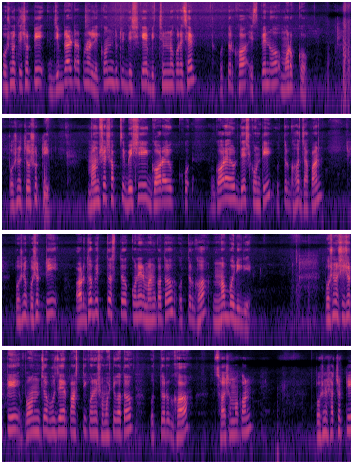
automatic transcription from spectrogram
প্রশ্ন তেষট্টি, জিব্রাল্টার প্রণালী কোন দুটি দেশকে বিচ্ছিন্ন করেছে? উত্তর খ, স্পেন ও মরক্কো। প্রশ্ন চৌষট্টি, মানুষের সবচেয়ে বেশি গড় আয়ু গড় আয়ুর দেশ কোনটি? উত্তর ঘ, জাপান। প্রশ্ন পঁয়ষট্টি অর্ধবৃত্তস্থ কোণের মান কত? উত্তর ঘ, নব্বই ডিগ্রি। প্রশ্ন ছেষট্টি, পঞ্চভুজের পাঁচটি কোণের সমষ্টি কত? উত্তর ঘ, ছয় সমকোণ। প্রশ্ন সাতষট্টি,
